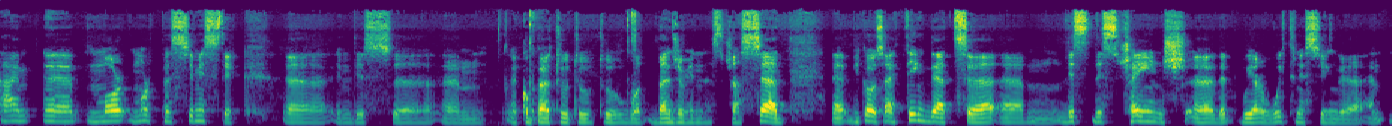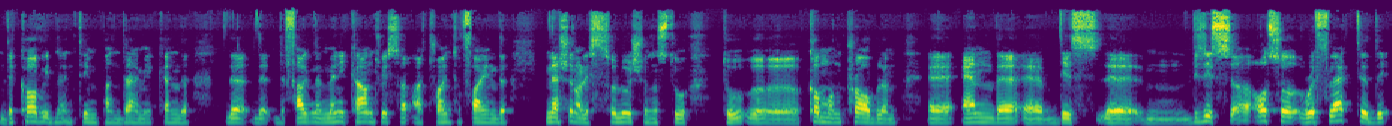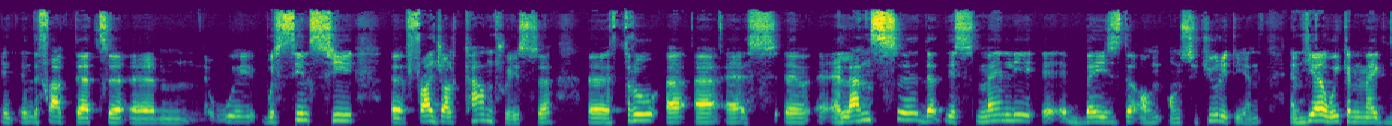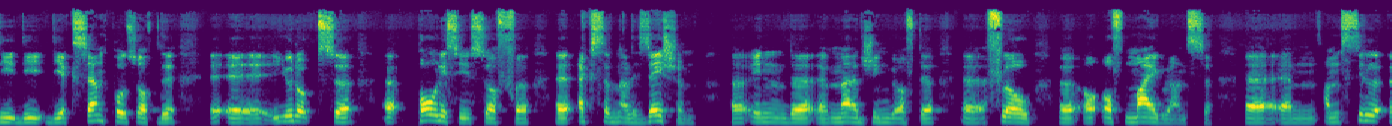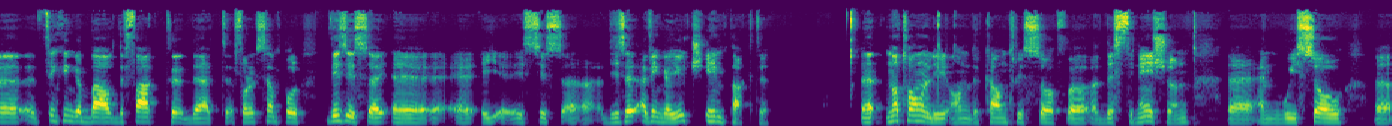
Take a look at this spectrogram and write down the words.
I'm uh, more more pessimistic uh, in this uh, um, compared to, to, to what Benjamin has just said, uh, because I think that uh, um, this this change uh, that we are witnessing and the COVID nineteen pandemic and the, the, the fact that many countries are, are trying to find nationalist solutions to to uh, common problem uh, and uh, this mm, this is also reflected in, in, the fact that um, we we still see fragile countries uh, through a, a, a, lens that is mainly based on, on security. And, and here we can make the, the, the examples of the Europe's policies of externalization in the uh, managing of the uh, flow of migrants. and I'm still thinking about the fact that, for example, this is a, a, a, is, this is having a huge impact uh, not only on the countries of uh, destination, uh, and we saw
